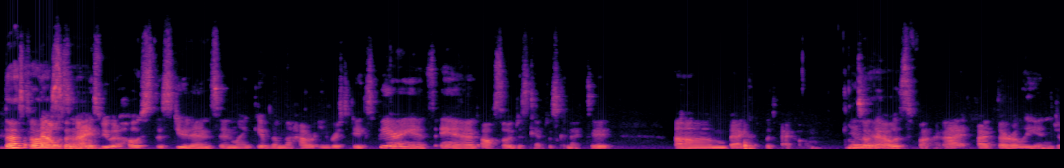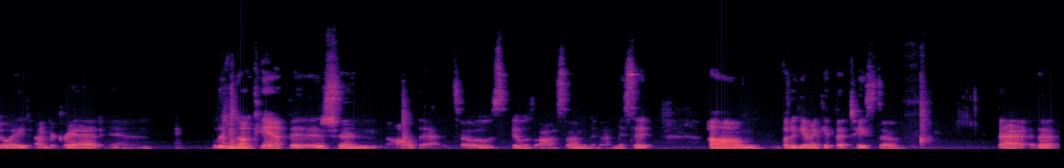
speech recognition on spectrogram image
That's So that was nice. We would host the students and like give them the Howard University experience, and also just kept us connected um, back with back home. So that was fun. I, I thoroughly enjoyed undergrad and living on campus Sure. and all that. So it was it was awesome, and I miss it. Um, but again, I get that taste of that that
